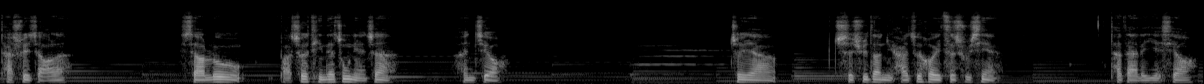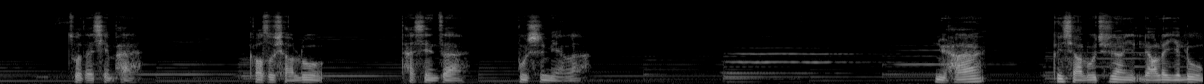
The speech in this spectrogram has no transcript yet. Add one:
她睡着了。小鹿把车停在终点站，很久。这样持续到女孩最后一次出现。他带了夜宵，坐在前排，告诉小鹿，他现在不失眠了。女孩跟小鹿就这样聊了一路。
